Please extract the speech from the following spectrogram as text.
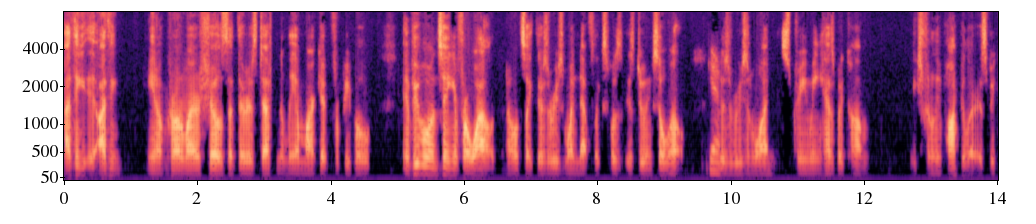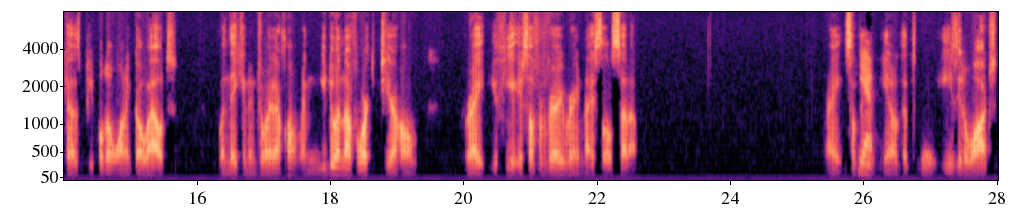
I think, I think, you know, coronavirus shows that there is definitely a market for people, and people have been saying it for a while. You know, it's like there's a reason why Netflix was is doing so well. Yeah. There's a reason why streaming has become extremely popular. It's because people don't want to go out when they can enjoy it at home. And you do enough work to your home, right? You can get yourself a very, very nice little setup. Right? Something Yeah. you know that's very easy to watch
